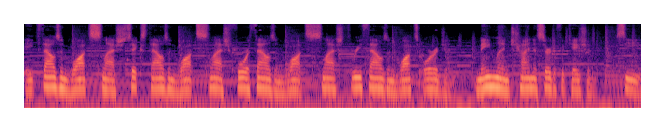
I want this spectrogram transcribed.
8000 watts slash 6000 watts slash 4000 watts slash 3000 watts origin, mainland China certification, CE.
